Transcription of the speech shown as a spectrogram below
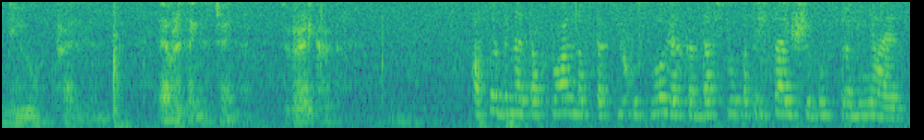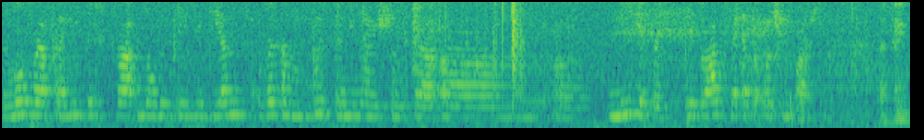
a new president. Everything is changing. It's very critical. Особенно это актуально в таких условиях, когда все потрясающе быстро меняется. Новое правительство, новый президент в этом быстро меняющемся э, э, мире, то есть ситуация это очень важно. I think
